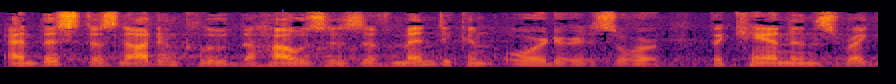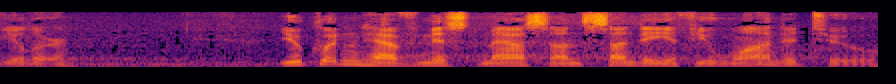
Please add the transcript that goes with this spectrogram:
And this does not include the houses of mendicant orders or the canons regular. You couldn't have missed Mass on Sunday if you wanted to,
